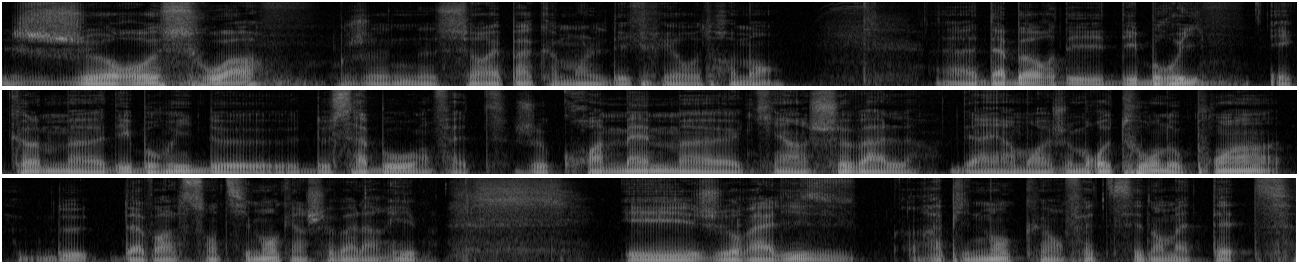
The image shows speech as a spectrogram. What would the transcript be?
je reçois, je ne saurais pas comment le décrire autrement, euh, d'abord des, bruits, et comme euh, des bruits de, sabots en fait. Je crois même qu'il y a un cheval derrière moi. Je me retourne au point d'avoir le sentiment qu'un cheval arrive. Et je réalise rapidement qu'en fait c'est dans ma tête.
